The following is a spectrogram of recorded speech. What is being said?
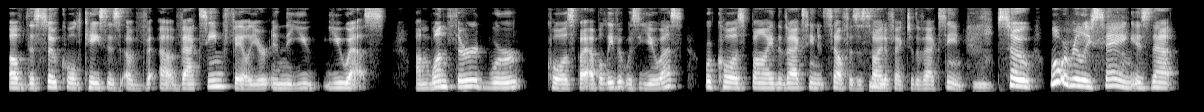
of the so-called cases of uh, vaccine failure in the U- U.S. Um, one third were caused by, I believe it was the US, were caused by the vaccine itself as a side mm. effect to the vaccine. Mm. So, what we're really saying is that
